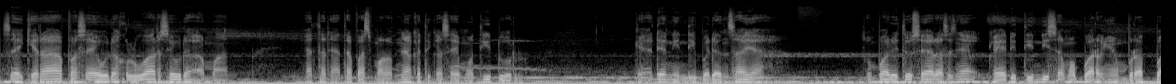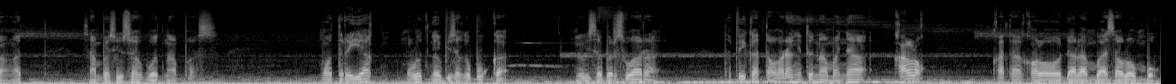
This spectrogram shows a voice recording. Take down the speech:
Saya kira pas saya udah keluar saya udah aman. Ya ternyata pas malamnya ketika saya mau tidur Kayak ada yang nindih badan saya Sumpah itu saya rasanya kayak ditindih sama barang yang berat banget Sampai susah buat napas Mau teriak mulut gak bisa kebuka Gak bisa bersuara Tapi kata orang itu namanya kalok Kata kalau dalam bahasa Lombok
